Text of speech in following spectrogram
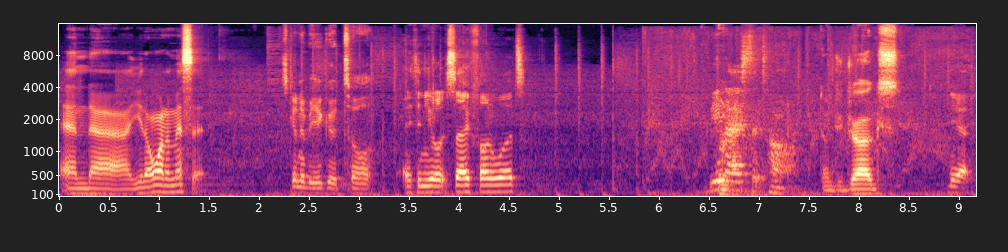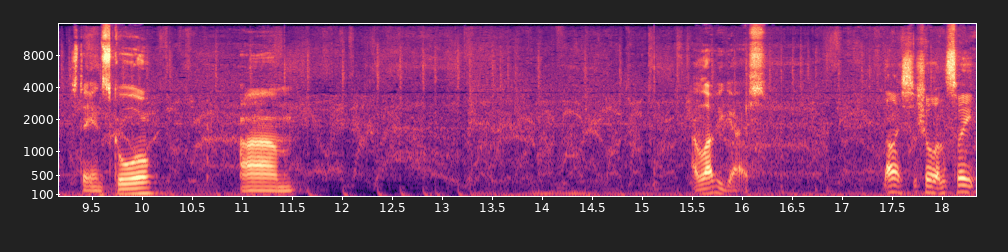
and uh, you don't want to miss it. It's going to be a good tour. Anything you'd like to say? Final words? Be nice to Tom. Don't do drugs. Yeah. Stay in school. Um. I love you guys. Nice, short and sweet.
